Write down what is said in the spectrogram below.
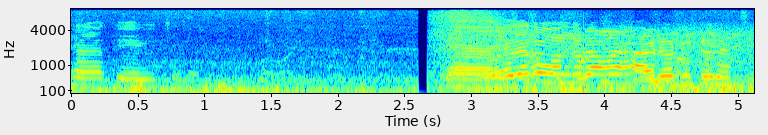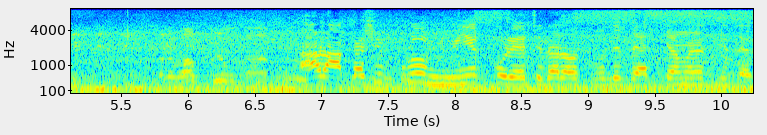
হ্যাঁ হ্যাঁ দেখো বন্ধুরা আমরা হাই রোড উঠে গেছি। আর আকাশে পুরো মেঘ করে আছে। দাঁড়াও তোমাদের ব্যাক ক্যামেরা দিয়ে দেখ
